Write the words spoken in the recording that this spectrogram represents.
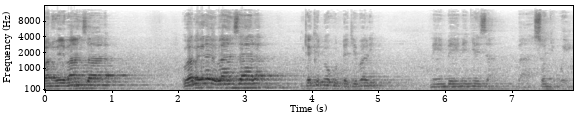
Bano bebanzaala webabeera bebanzaala ntekeddwa okudda gye bali nembeenenyeza bansonyiwe.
